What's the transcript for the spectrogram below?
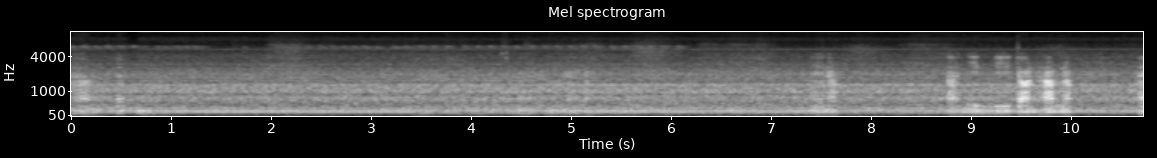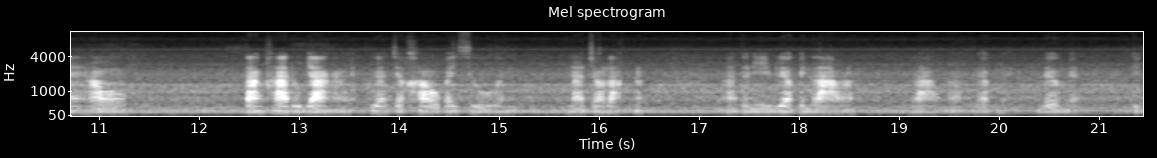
ทางแป๊บนึงนี่เนาะอ่ายินดีตอนทำเนะให้เราตั้งค่าทุกอย่างอะเพื่อจะเข้าไปสู่นหน้าจอหลักนะอาตัวนี้เลือกเป็นลาวนะลาวอะเลือกเลยเริ่มเลยติด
